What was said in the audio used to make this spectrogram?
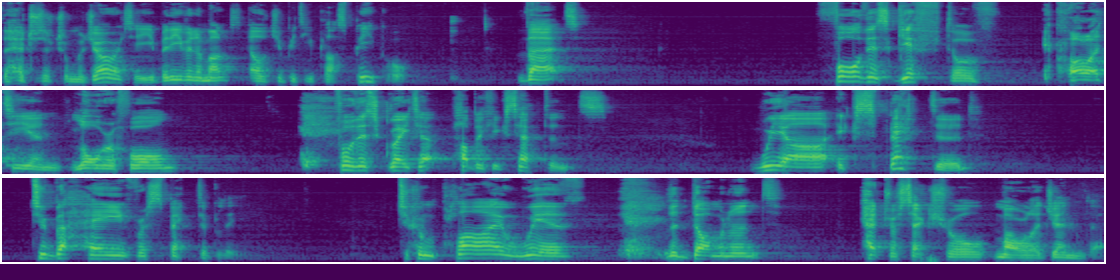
the heterosexual majority, but even amongst LGBT plus people, that for this gift of equality and law reform, for this greater public acceptance, we are expected to behave respectably, to comply with the dominant heterosexual moral agenda.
